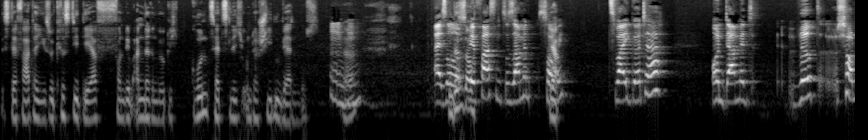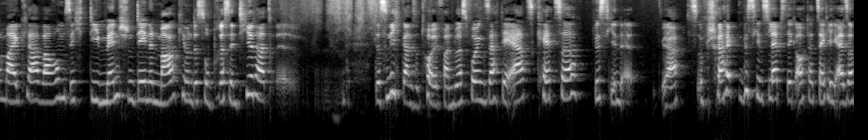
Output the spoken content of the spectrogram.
ist der Vater Jesu Christi, der von dem anderen wirklich grundsätzlich unterschieden werden muss. Mhm. Ja? Also, wir fassen zusammen, sorry, ja. zwei Götter und damit wird schon mal klar, warum sich die Menschen, denen Markion das so präsentiert hat, äh, das nicht ganz so toll fanden. Du hast vorhin gesagt, der Erzketzer, bisschen, äh, ja, das umschreibt ein bisschen Slapstick auch tatsächlich. Also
